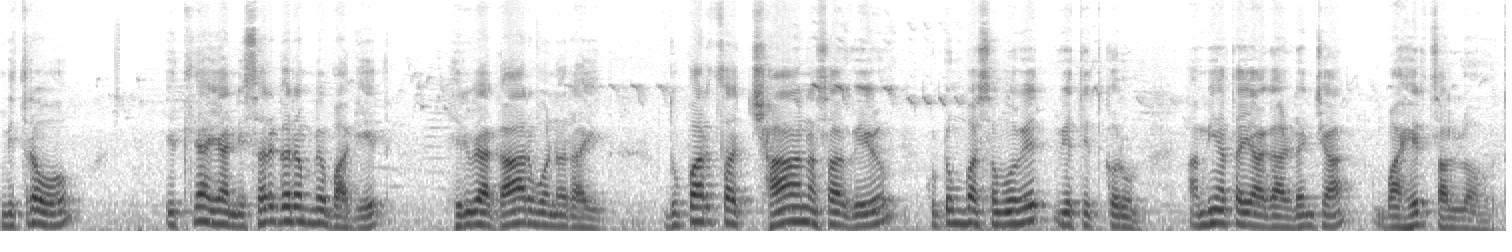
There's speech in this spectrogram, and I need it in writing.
मित्र हो इथल्या या निसर्गरम्य बागेत हिरव्यागार वनराईत दुपारचा छान असा वेळ कुटुंबासमवेत व्यतीत करून आम्ही आता या गार्डनच्या बाहेर चाललो आहोत.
